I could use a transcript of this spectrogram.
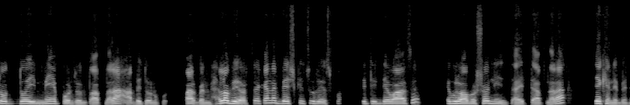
চোদ্দই মে পর্যন্ত আপনারা আবেদন করতে পারবেন। হ্যালো ভিউয়ার্স এখানে বেশ কিছু রেসপন্সিবিলিটি দেওয়া আছে। এগুলো অবশ্যই নিজ দায়িত্বে আপনারা দেখে নেবেন।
